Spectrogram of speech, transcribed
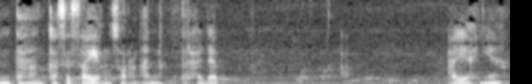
tentang kasih sayang seorang anak terhadap ayahnya?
